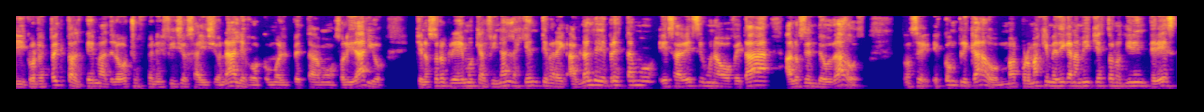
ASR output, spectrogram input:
Y con respecto al tema de los otros beneficios adicionales o como el préstamo solidario, que nosotros creemos que al final la gente para hablarle de préstamo es a veces una bofetada a los endeudados. Entonces, es complicado, por más que me digan a mí que esto no tiene interés,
